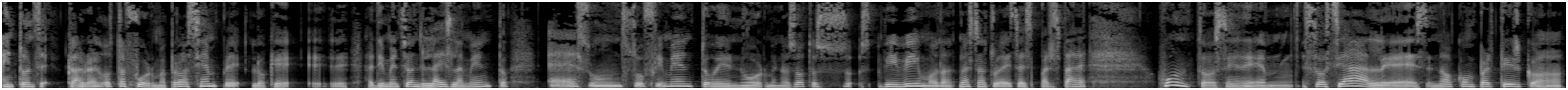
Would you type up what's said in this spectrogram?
Entonces, claro, es otra forma, pero siempre lo que, eh, la dimensión del aislamiento es un sufrimiento enorme. Nosotros vivimos, nuestra naturaleza es para estar juntos, eh, sociales, no compartir con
